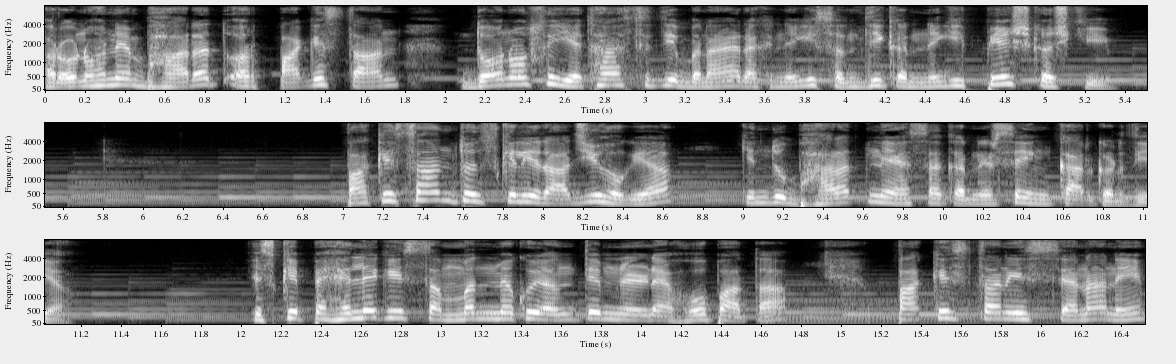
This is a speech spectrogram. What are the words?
और उन्होंने भारत और पाकिस्तान दोनों से यथास्थिति बनाए रखने की संधि करने की पेशकश की। पाकिस्तान तो इसके लिए राज़ी हो गया, किंतु भारत ने ऐसा करने से इनकार कर दिया। इसके पहले के इस संबंध में कोई अंतिम निर्णय हो पाता, पाकिस्तानी सेना ने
